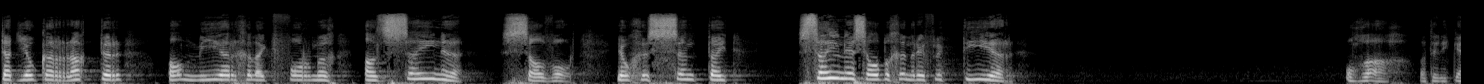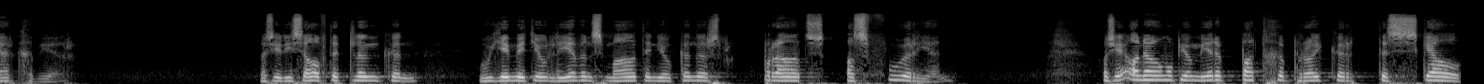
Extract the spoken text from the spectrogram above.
Dat jou karakter al meer gelykvormig aan syne sal word. Jou gesindheid syne sal begin reflekteer. Ongeag wat in die kerk gebeur. As jy dieselfde klink en hoe jy met jou lewensmaat en jou kinders praat as voorheen. As jy aanhou om op jou medepadgebruiker te skel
